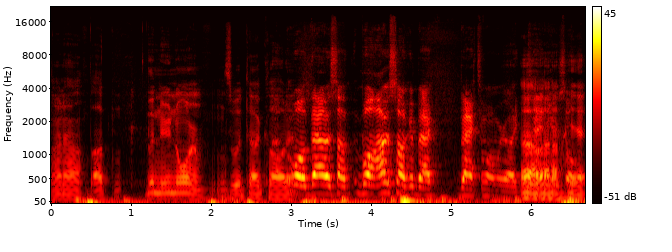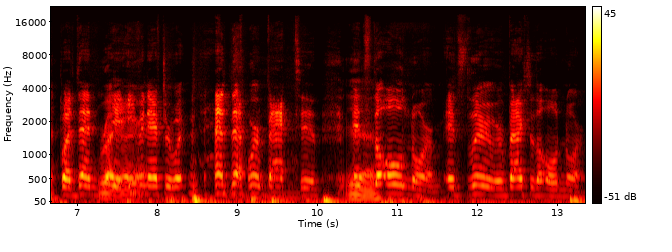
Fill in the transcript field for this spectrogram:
I know uh, the new norm is what Doug called it. well, that was something. Well, I was talking back back to when we were like Oh, ten years old. yeah. But then, Right, yeah, right, even right. after what, and then we're back to it's the old norm. It's literally we're back to the old norm.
